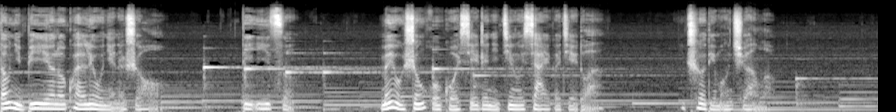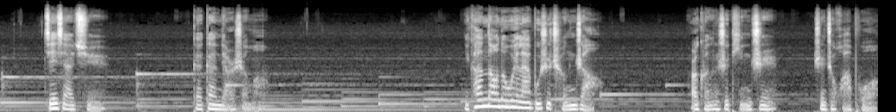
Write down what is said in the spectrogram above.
当你毕业了快六年的时候，第一次，没有生活裹挟着你进入下一个阶段，你彻底蒙圈了。接下去，该干点什么？你看到的未来不是成长，而可能是停滞，甚至滑坡。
